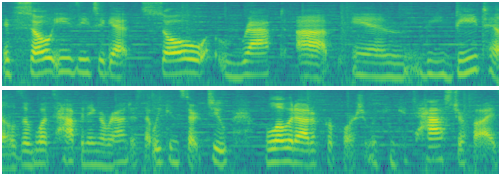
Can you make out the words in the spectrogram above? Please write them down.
It's so easy to get so wrapped up in the details of what's happening around us that we can start to blow it out of proportion. We can catastrophize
